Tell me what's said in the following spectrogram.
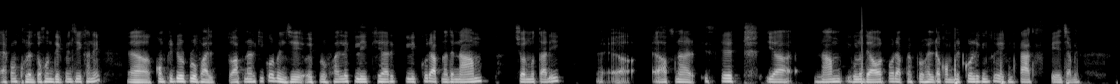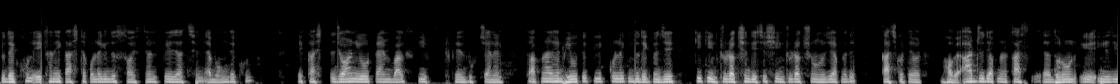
অ্যাকাউন্ট খোলেন তখন দেখবেন যে এখানে কমপ্লিট ইউর প্রোফাইল তো আপনার কি করবেন যে ওই প্রোফাইলে ক্লিক হেয়ার ক্লিক করে আপনাদের নাম, জন্ম তারিখ আপনার স্টেট ইয়া, নাম এগুলো দেওয়ার পর আপনার প্রোফাইলটা কমপ্লিট করলে কিন্তু এরকম টাস্ক পেয়ে যাবেন। তো দেখুন, এখানে এই কাজটা করলে কিন্তু ছয় সেন্ট পেয়ে যাচ্ছেন এবং দেখুন, এই কাজটা জয়েন ইউর টাইম বাক্স গিফট ফেসবুক চ্যানেল তো আপনারা ভিউতে ক্লিক করলে কিন্তু দেখবেন যে কী কী ইন্ট্রোডাকশন দিয়েছে, সেই ইন্ট্রোডাকশন অনুযায়ী আপনাদের কাজ করতে হবে। আর যদি আপনার কাজ, ধরুন ইংরেজি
